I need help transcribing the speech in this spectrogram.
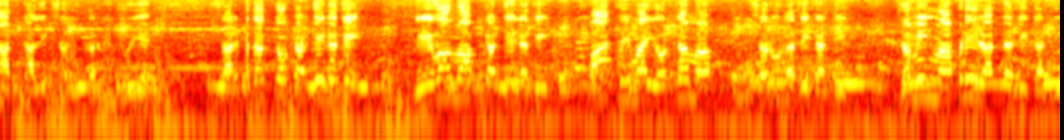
તાત્કાલિક શરૂ કરવી જોઈએ. સરકાર તો કરતી નથી, દેવા માફ કરતી નથી, પાક વીમા યોજના માફ શરૂ નથી કરતી. જમીન આપણી રાજ નથી કરતી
